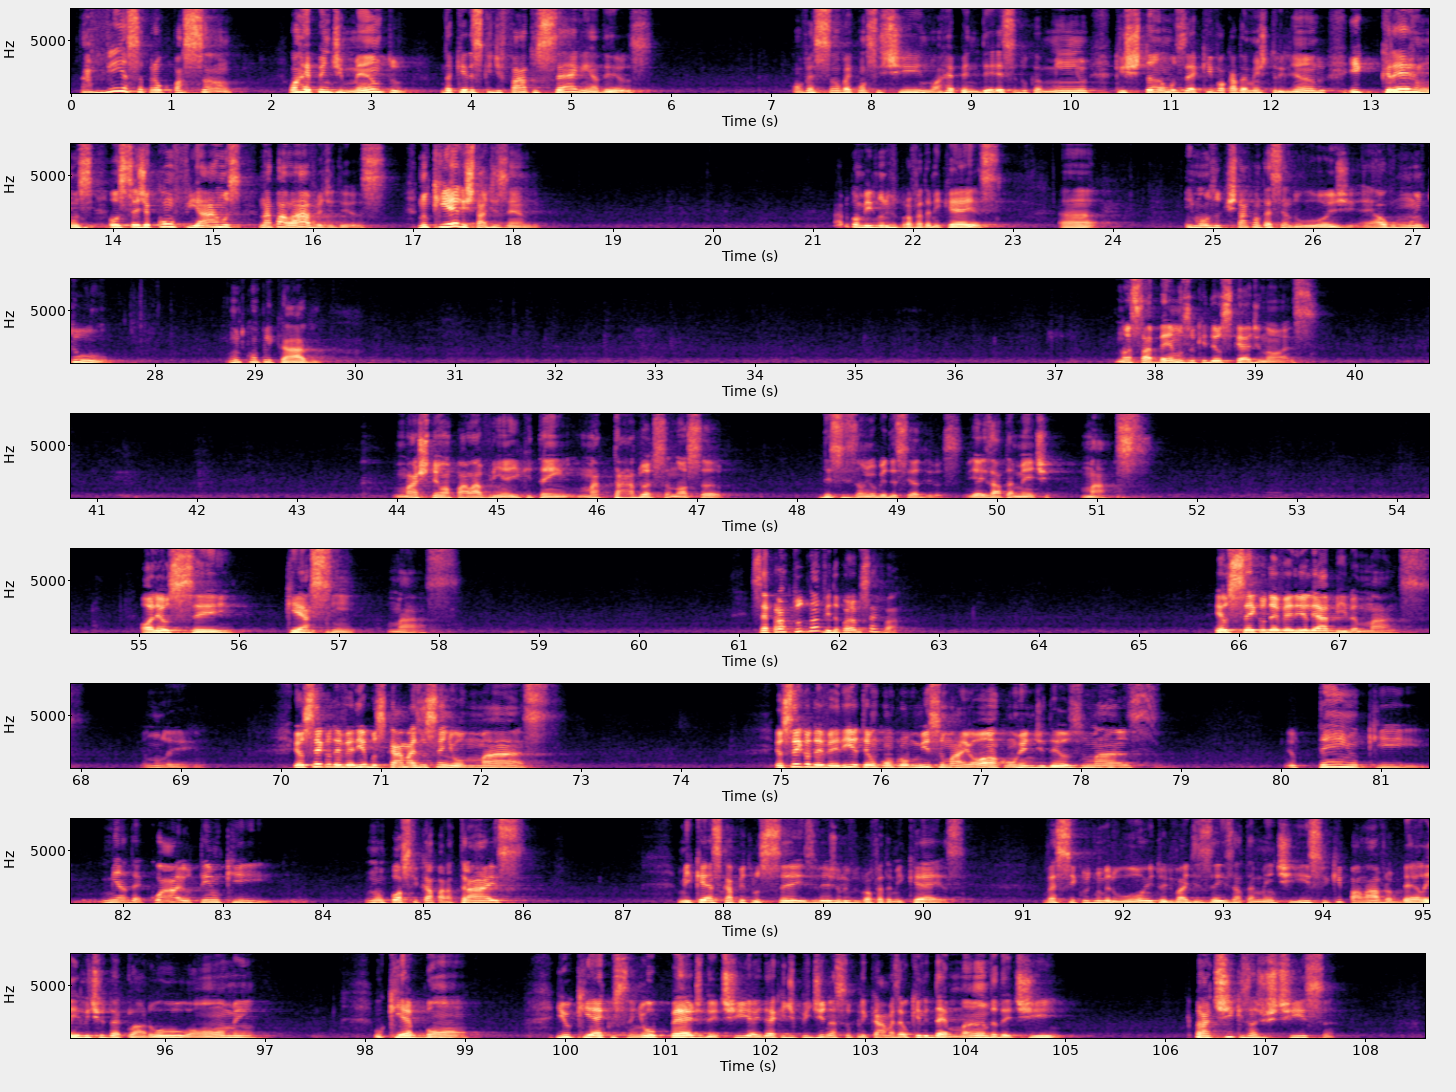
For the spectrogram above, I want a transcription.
Havia essa preocupação, o arrependimento daqueles que de fato seguem a Deus. Conversão vai consistir no arrepender-se do caminho que estamos equivocadamente trilhando e crermos, ou seja, confiarmos na palavra de Deus, no que Ele está dizendo. Abre comigo no livro do profeta Miqueias. Ah, irmãos, o que está acontecendo hoje é algo muito, muito complicado. Nós sabemos o que Deus quer de nós. Mas tem uma palavrinha aí que tem matado essa nossa decisão em obedecer a Deus. E é exatamente mas. Olha, eu sei que é assim, mas. Isso é para tudo na vida, pode observar. Eu sei que eu deveria ler a Bíblia, mas eu não leio. Eu sei que eu deveria buscar mais o Senhor, mas eu sei que eu deveria ter um compromisso maior com o reino de Deus, mas eu tenho que me adequar, eu tenho que não posso ficar para trás. Miqueias capítulo 6, veja o livro do profeta Miqueias versículo número 8, ele vai dizer exatamente isso. E que palavra bela! Ele te declarou, ó homem, o que é bom e o que é que o Senhor pede de ti. A ideia aqui de pedir não é suplicar, mas é o que ele demanda de ti. Que pratiques a justiça,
